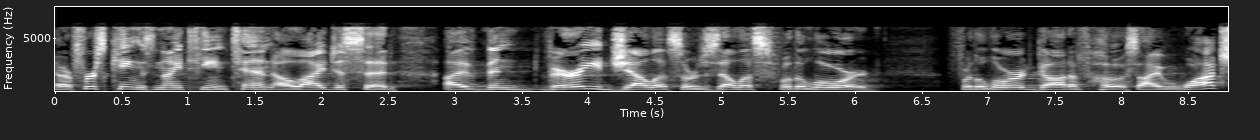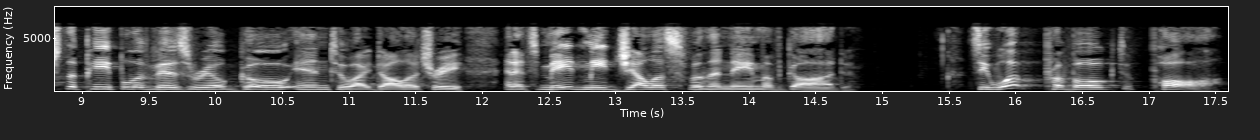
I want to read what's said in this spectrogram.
or 1 Kings 19:10, Elijah said, "I've been very jealous or zealous for the Lord for the Lord God of hosts. I watched the people of Israel go into idolatry, and it's made me jealous for the name of God. See, what provoked Paul,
